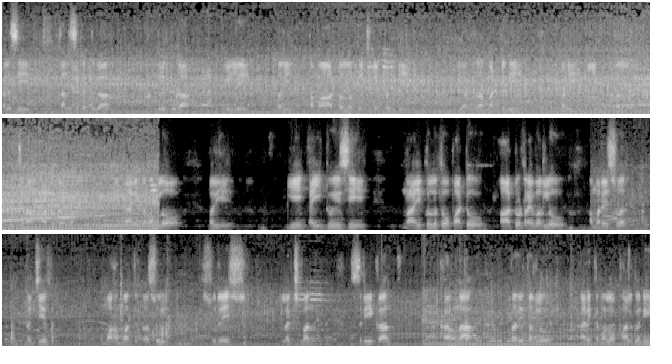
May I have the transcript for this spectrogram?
కలిసి కలిసికట్టుగా అందరూ కూడా వెళ్ళి మరి తమ ఆటోల్లో తెచ్చినటువంటి ఎర్ర మట్టిని మరి ఈ గుంతల్లో ఇచ్చిన ఆటో డ్రైవర్ ఈ కార్యక్రమంలో మరి ఏఐటుఈసి నాయకులతో పాటు ఆటో డ్రైవర్లు అమరేశ్వర్ నజీర్ మహమ్మద్ రసూల్ సురేష్ లక్ష్మణ్ శ్రీకాంత్ కర్ణ తదితరులు కార్యక్రమంలో పాల్గొని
